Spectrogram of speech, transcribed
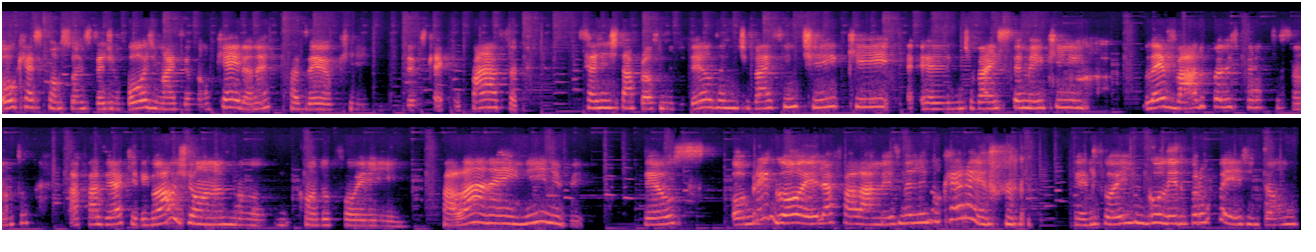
ou que as condições estejam boas demais eu não queira, né, fazer o que Deus quer que eu faça, se a gente está próximo de Deus, a gente vai sentir que é, a gente vai ser meio que levado pelo Espírito Santo a fazer aquilo. Igual Jonas, no, quando foi falar né, em Nínive, Deus obrigou ele a falar, mesmo ele não querendo. Ele foi engolido por um peixe. Então,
